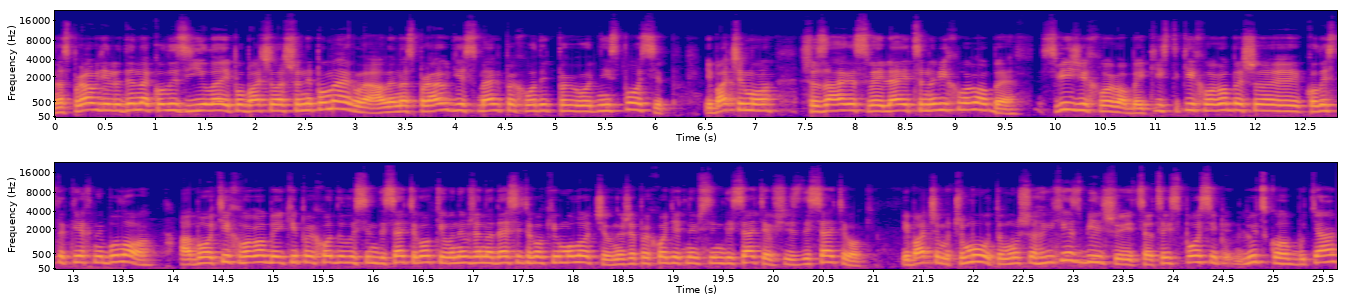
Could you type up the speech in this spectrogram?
Насправді людина коли з'їла і побачила, що не померла, але насправді смерть приходить в природній спосіб. І бачимо, що зараз виявляються нові хвороби, свіжі хвороби, якісь такі хвороби, що е, колись таких не було. Або ті хвороби, які приходили в 70 років, вони вже на 10 років молодші, вони вже приходять не в 70, а в 60 років. І бачимо, чому? Тому що гріхи збільшуються, цей спосіб людського буття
